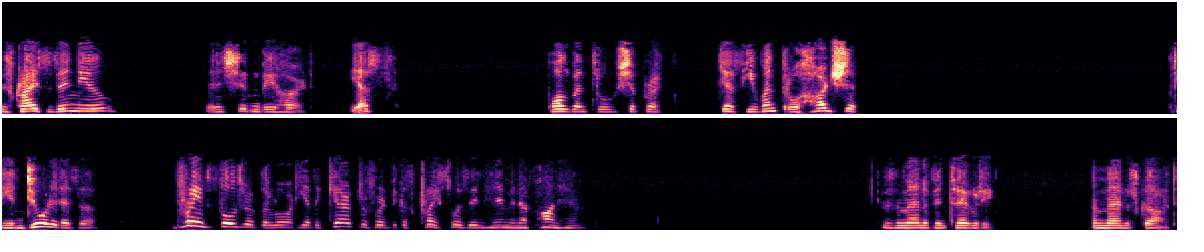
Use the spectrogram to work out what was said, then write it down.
If Christ is in you, then it shouldn't be hard. Yes, Paul went through shipwreck. Yes, he went through hardship. But he endured it as a brave soldier of the Lord. He had the character for it because Christ was in him and upon him. He was a man of integrity, a man of God,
